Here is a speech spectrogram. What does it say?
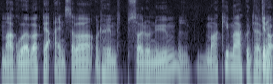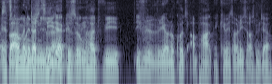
Mark Wahlberg, der einst aber unter dem Pseudonym Marky Mark unterwegs Genau, jetzt war und dann zu Lieder seiner- gesungen hat wie, ich will, will ja auch nur kurz abhaken, ich kenne mich jetzt auch nicht so aus mit der,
